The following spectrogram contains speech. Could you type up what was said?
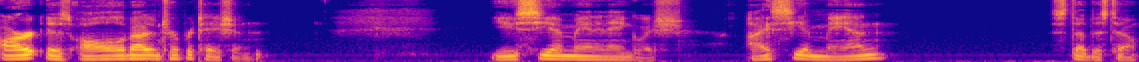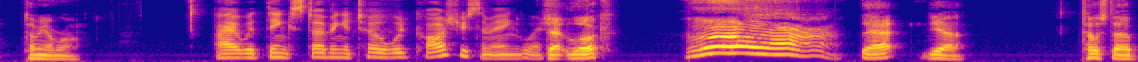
Art is all about interpretation. You see a man in anguish. I see a man stub his toe. Tell me I'm wrong. I would think stubbing a toe would cause you some anguish. That look. Ah! That, yeah. Toe stub.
